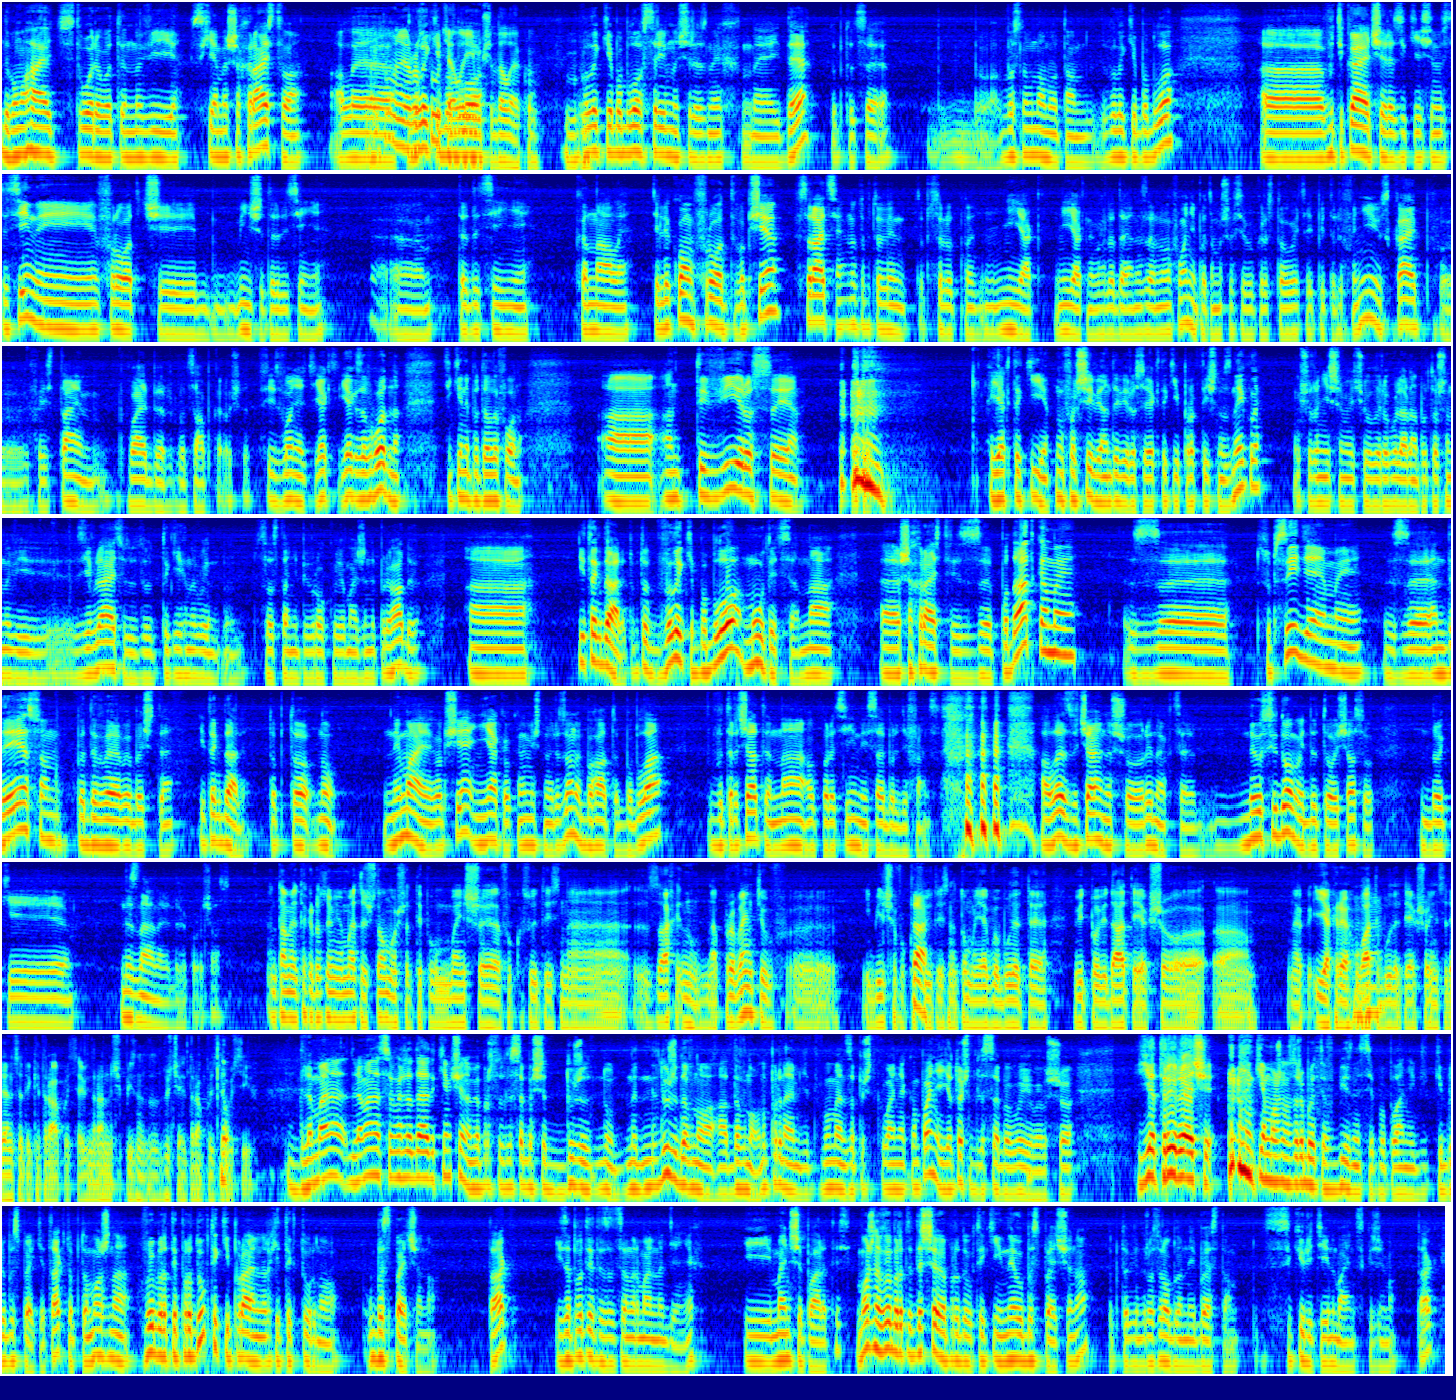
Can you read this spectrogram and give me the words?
допомагають створювати нові схеми шахрайства, але вони ростуть, бабло, але їм ще далеко. Велике бабло все рівно через них не йде. Тобто це в основному там велике бабло. Е, витікає через якийсь інвестиційний фрод чи інші традиційні е, традиційні канали. Телеком фрод взагалі в сраці, ну тобто він абсолютно ніяк ніяк не виглядає на зеленому фоні, тому що всі використовують IP-телефонію, Skype, е, FaceTime, Viber, WhatsApp. коротше. Всі дзвонять як як завгодно, тільки не по телефону. А, Антивіруси як такі, ну, фальшиві антивіруси, як такі, практично зникли. Якщо раніше ми чули регулярно про те, що нові з'являються, то, то таких новин за останні півроку я майже не пригадую. А, І так далі. Тобто велике бабло мутиться на е, шахрайстві з податками, з е, субсидіями, з НДСом, ПДВ, вибачте, і так далі. Тобто, ну, немає взагалі ніякого економічного резону, багато бабла витрачати на операційний Defense. Але, звичайно, що ринок це не усвідомить до того часу, доки не знаю навіть до якого часу. Ну, там, я так розумію, меседж в тому, що, типу, менше фокусуйтесь на захід, ну, на превентів е, і більше фокусуйтесь на тому, як ви будете відповідати, якщо. Е, як реагувати mm-hmm. будете, якщо інцидент все-таки трапиться, він рано чи пізно зазвичай трапиться ну, у всіх. Для мене для мене це виглядає таким чином. Я просто для себе ще дуже, ну, не, не дуже давно, а давно, ну, принаймні, в момент започаткування кампанії, я точно для себе виявив, що є три речі, які можна зробити в бізнесі по плані кібербезпеки. Так? Тобто можна вибрати продукт, який правильно архітектурно убезпечено, так? і заплатити за це нормально денег і менше паритись. Можна вибрати дешевий продукт, який не убезпечено, тобто він розроблений без там security in mind, скажімо. так?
